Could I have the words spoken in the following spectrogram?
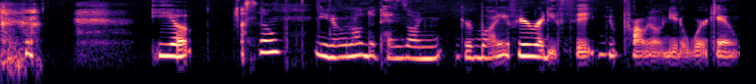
yep. So, you know, it all depends on your body. If you're already fit, you probably don't need to work out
